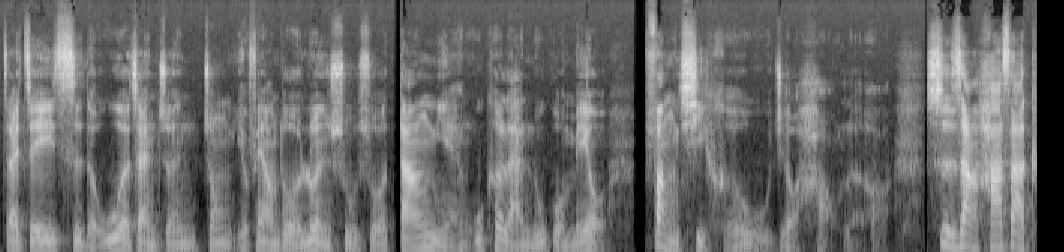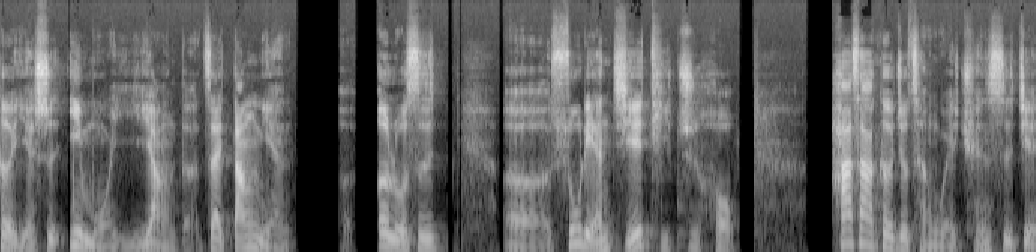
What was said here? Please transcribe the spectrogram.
在这一次的乌俄战争中有非常多的论述说，当年乌克兰如果没有放弃核武就好了哦。事实上，哈萨克也是一模一样的，在当年，呃，俄罗斯。呃，苏联解体之后，哈萨克就成为全世界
